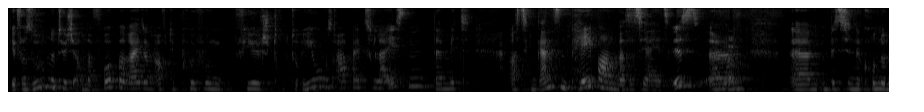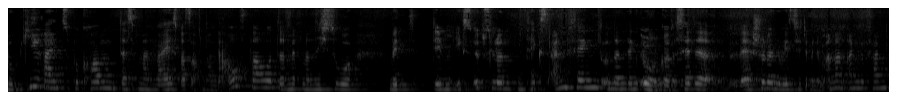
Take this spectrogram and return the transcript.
wir versuchen natürlich auch in der Vorbereitung auf die Prüfung viel Strukturierungsarbeit zu leisten, damit aus den ganzen Papern, was es ja jetzt ist, ähm, ja ähm, ein bisschen eine Chronologie reinzubekommen, dass man weiß, was aufeinander aufbaut, damit man nicht so mit dem XY einen Text anfängt und dann denkt, oh Gott, das hätte, wäre schöner gewesen, ich hätte mit dem anderen angefangen.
